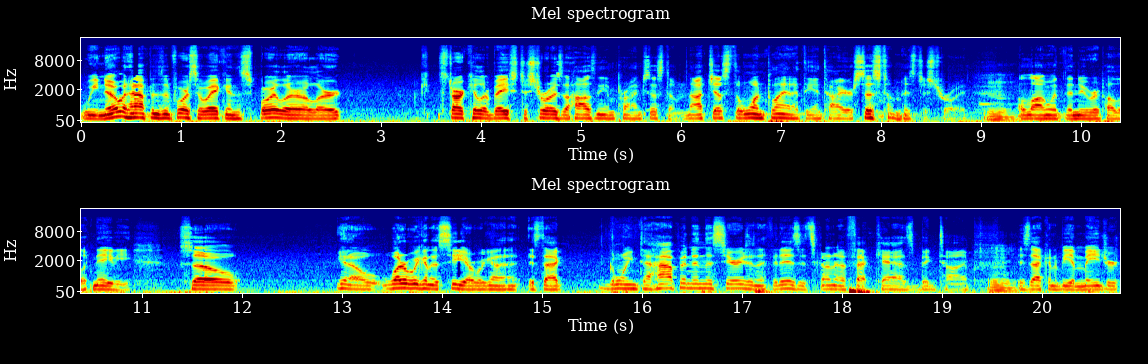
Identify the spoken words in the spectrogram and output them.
We know what happens in Force Awakens. Spoiler alert: Star Killer base destroys the Hosnian Prime system. Not just the one planet; the entire system is destroyed, mm-hmm. along with the New Republic Navy. So you know, what are we going to see? Are we going to, is that going to happen in this series? And if it is, it's going to affect Kaz big time. Is that going to be a major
